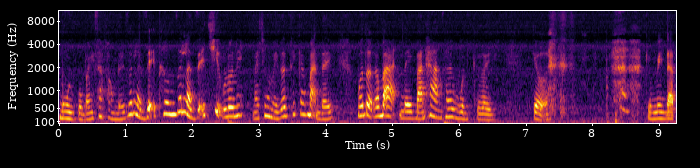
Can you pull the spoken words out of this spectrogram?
Mùi của bánh xà phòng đấy rất là dễ thương rất là dễ chịu luôn ấy. Nói chung mình rất thích các bạn đấy. Mỗi tội các bạn đấy bán hàng hơi buồn cười. Kiểu kiểu mình đặt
